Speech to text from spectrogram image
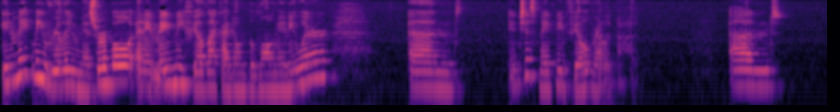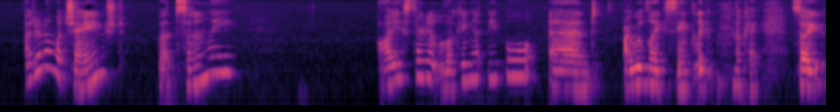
it made me really miserable and it made me feel like I don't belong anywhere. And it just made me feel really bad. And I don't know what changed, but suddenly I started looking at people and I would like think like okay so I,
